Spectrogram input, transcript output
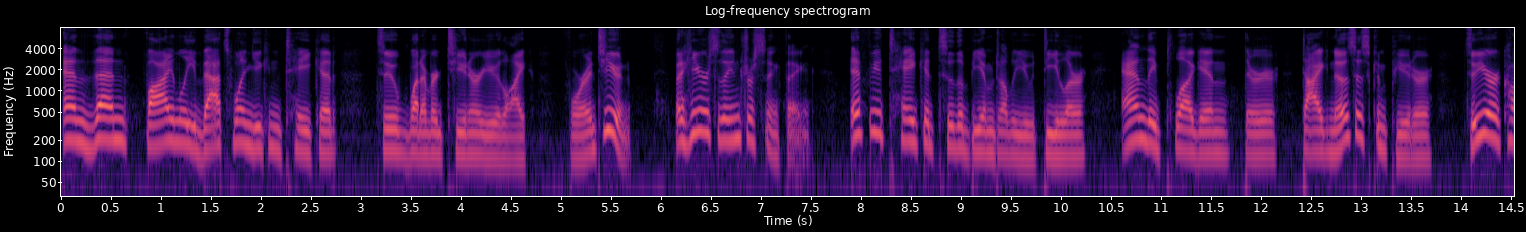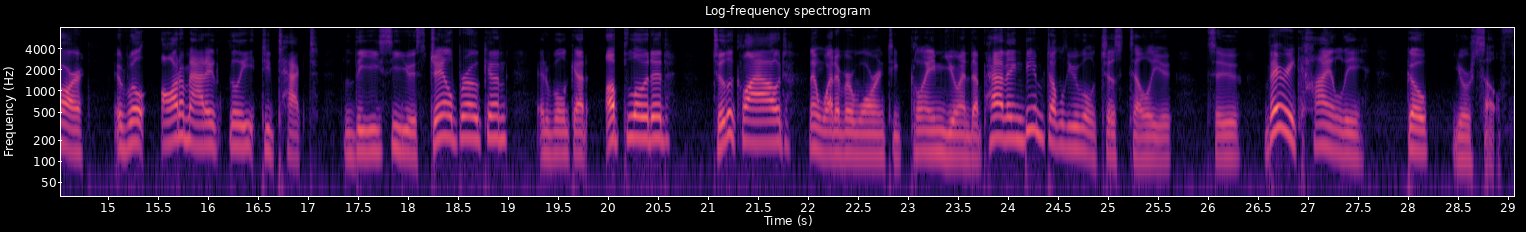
And then finally, that's when you can take it to whatever tuner you like for a tune. But here's the interesting thing. If you take it to the BMW dealer and they plug in their diagnosis computer to your car, it will automatically detect the ECU is jailbroken, it will get uploaded to the cloud, then whatever warranty claim you end up having, BMW will just tell you to very kindly go yourself.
